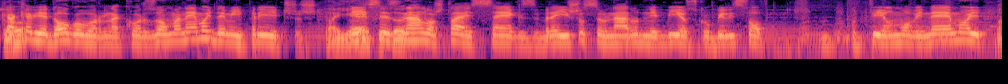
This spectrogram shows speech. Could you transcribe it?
kakav je dogovor na korzoma, nemoj da mi pričaš. Pa jeste, se to- znalo šta je seks, bre, išao se u narodni bioskop, bili soft filmovi, nemoj Pa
